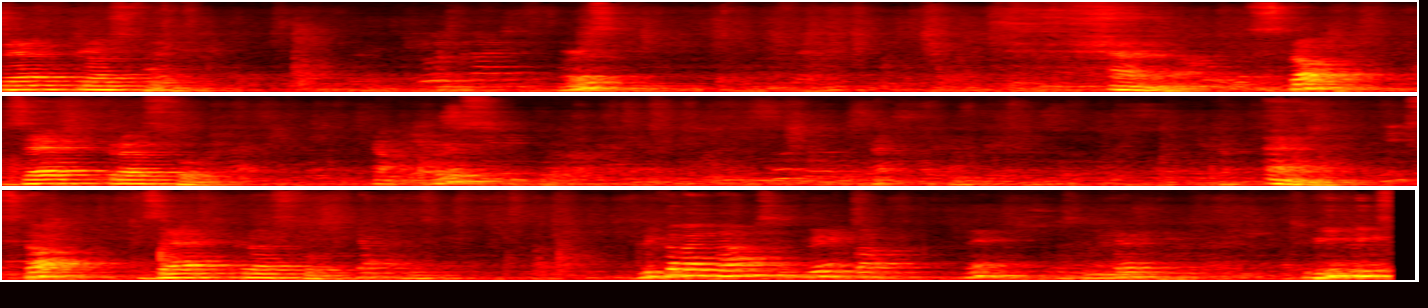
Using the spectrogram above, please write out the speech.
And stop. First. And stop. Z cross four. First. And stop. Z cross four. Ja. Dames? Ik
